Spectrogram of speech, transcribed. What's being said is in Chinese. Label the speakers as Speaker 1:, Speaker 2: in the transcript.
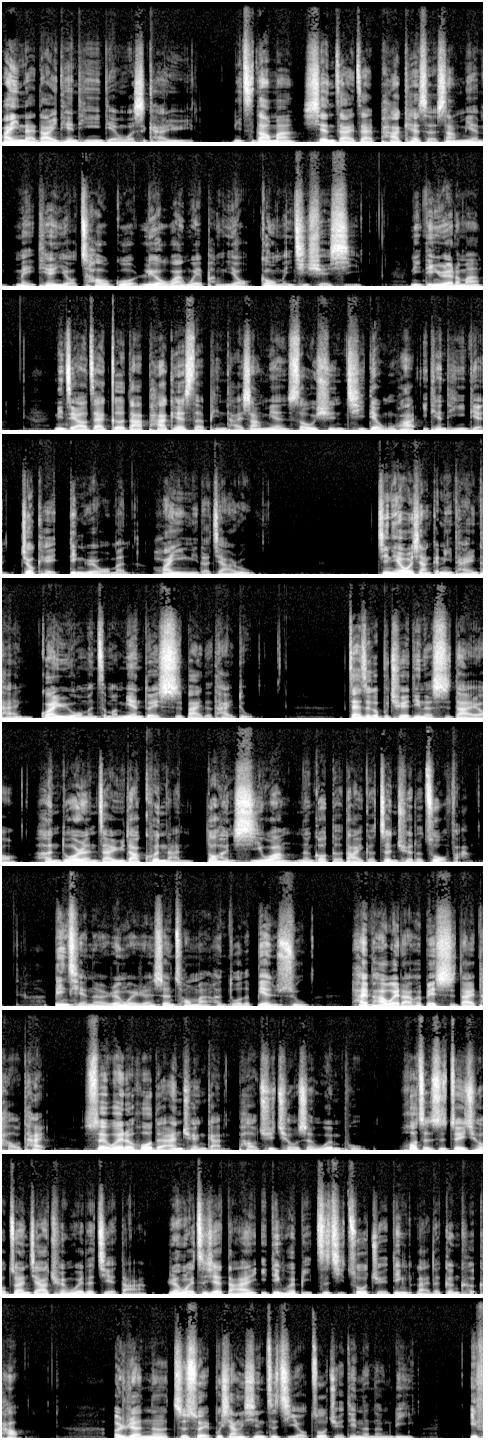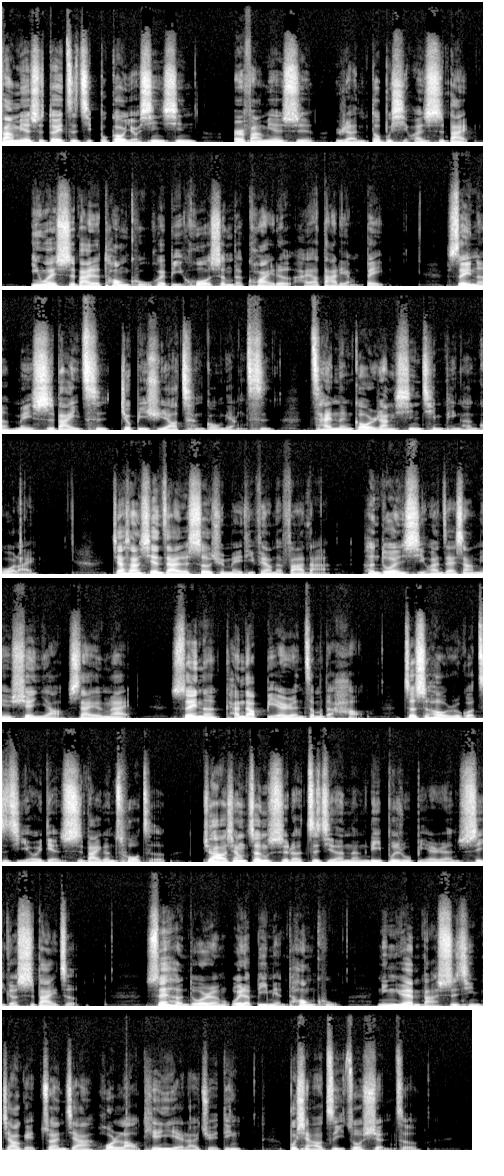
Speaker 1: 欢迎来到一天听一点，我是凯宇。你知道吗？现在在 Podcast 上面，每天有超过六万位朋友跟我们一起学习。你订阅了吗？你只要在各大 Podcast 平台上面搜寻“起点文化一天听一点”，就可以订阅我们。欢迎你的加入。今天我想跟你谈一谈关于我们怎么面对失败的态度。在这个不确定的时代哦，很多人在遇到困难都很希望能够得到一个正确的做法。并且呢，认为人生充满很多的变数，害怕未来会被时代淘汰，所以为了获得安全感，跑去求神问卜，或者是追求专家权威的解答，认为这些答案一定会比自己做决定来得更可靠。而人呢，之所以不相信自己有做决定的能力，一方面是对自己不够有信心，二方面是人都不喜欢失败，因为失败的痛苦会比获胜的快乐还要大两倍。所以呢，每失败一次就必须要成功两次，才能够让心情平衡过来。加上现在的社群媒体非常的发达，很多人喜欢在上面炫耀晒恩爱，所以呢，看到别人这么的好，这时候如果自己有一点失败跟挫折，就好像证实了自己的能力不如别人，是一个失败者。所以很多人为了避免痛苦，宁愿把事情交给专家或老天爷来决定，不想要自己做选择。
